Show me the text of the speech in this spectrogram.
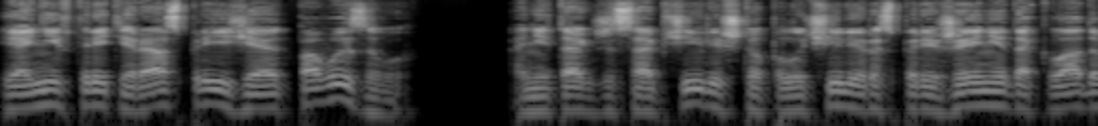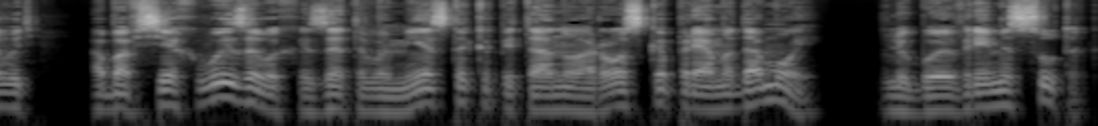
и они в третий раз приезжают по вызову. Они также сообщили, что получили распоряжение докладывать обо всех вызовах из этого места капитану Ороско прямо домой, в любое время суток.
